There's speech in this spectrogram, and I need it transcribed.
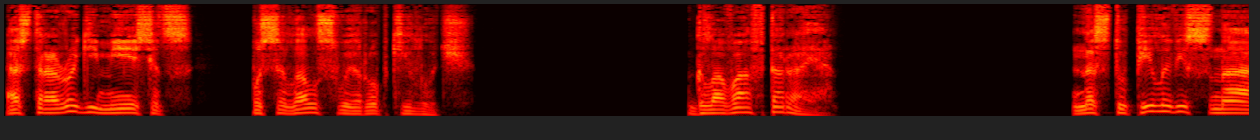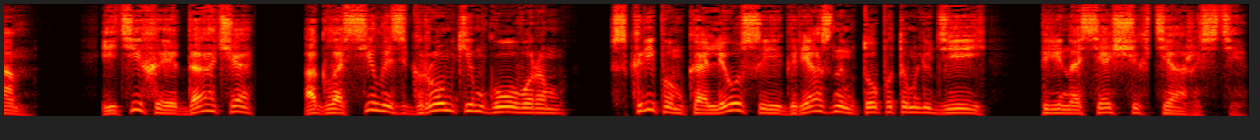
остророгий месяц посылал свой робкий луч. Глава вторая Наступила весна, и тихая дача огласилась громким говором, скрипом колес и грязным топотом людей, переносящих тяжести.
